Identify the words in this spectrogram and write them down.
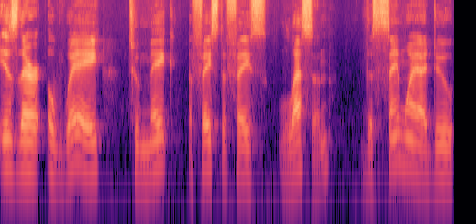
is there a way to make a face-to-face -face lesson the same way I do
